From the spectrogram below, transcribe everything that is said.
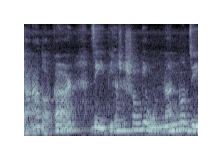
জানা দরকার যে ইতিহাসের সঙ্গে অন্যান্য যে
